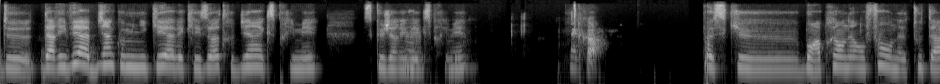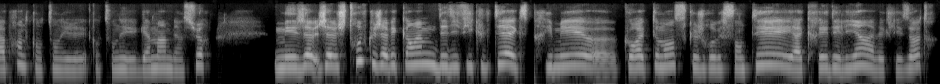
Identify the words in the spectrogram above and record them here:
d'arriver à bien communiquer avec les autres, bien exprimer ce que j'arrive à mm. exprimer. D'accord. Parce que, bon, après, on est enfant, on a tout à apprendre quand on est, quand on est gamin, bien sûr. Mais je trouve que j'avais quand même des difficultés à exprimer euh, correctement ce que je ressentais et à créer des liens avec les autres.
